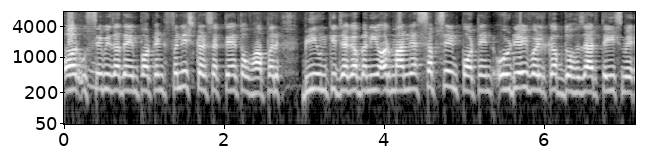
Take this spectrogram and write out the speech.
और उससे भी ज़्यादा इंपॉर्टेंट फिनिश कर सकते हैं तो वहाँ पर भी उनकी जगह बनी। और मान्य सबसे इंपॉर्टेंट ओडीआई वर्ल्ड कप 2023 में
